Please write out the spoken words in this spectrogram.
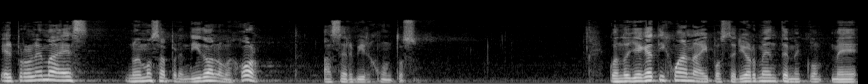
El problema es, no hemos aprendido a lo mejor a servir juntos. Cuando llegué a Tijuana y posteriormente me, me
